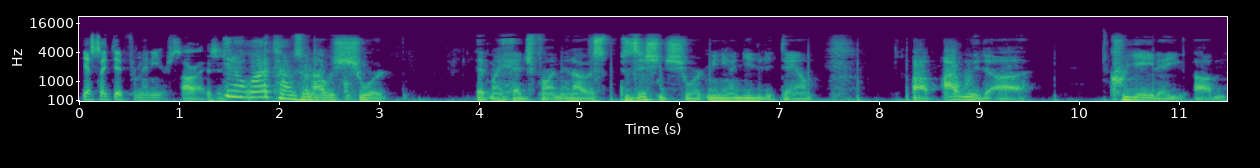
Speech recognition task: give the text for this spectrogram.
yes, I did for many years. All right. Is You know, a lot of times when I was short at my hedge fund and I was positioned short, meaning I needed it down, uh, I would uh, create a um,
